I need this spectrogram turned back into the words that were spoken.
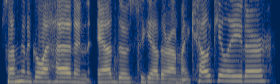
So I'm going to go ahead and add those together on my calculator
